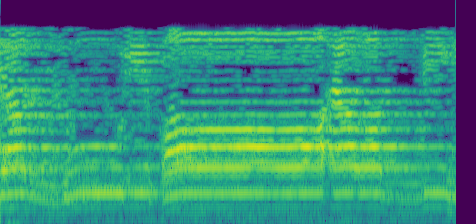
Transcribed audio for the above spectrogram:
يرجو لقاء ربه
